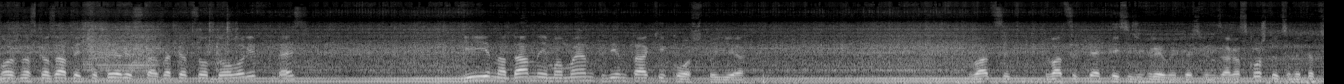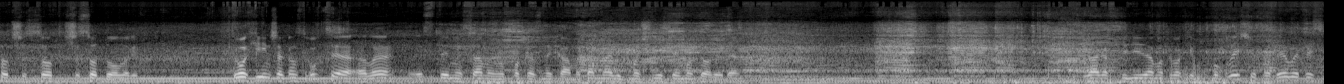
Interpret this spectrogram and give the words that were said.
можна сказати, 400 за 500 доларів десь. І на даний момент він так і коштує. 20, 25 тисяч гривень десь він зараз коштує, це не 500, 600, 600 доларів. Трохи інша конструкція, але з тими самими показниками. Там навіть мощніший мотор іде. Зараз підійдемо трохи поближче, подивитись.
